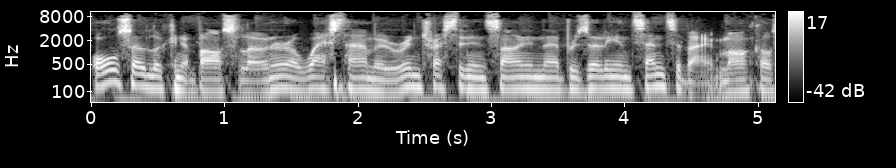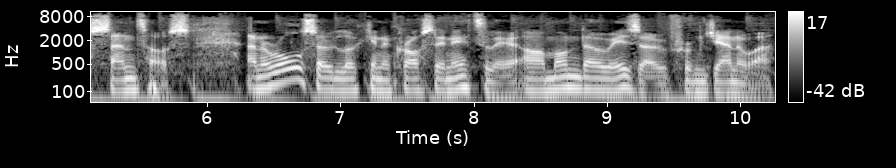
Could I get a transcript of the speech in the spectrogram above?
Also looking at Barcelona are West Ham, who are interested in signing their Brazilian centre back Marcos Santos, and are also looking across in Italy at Armando Izzo from Genoa.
